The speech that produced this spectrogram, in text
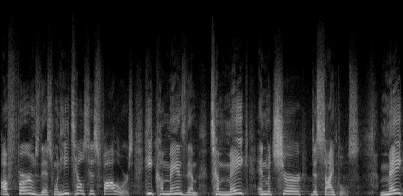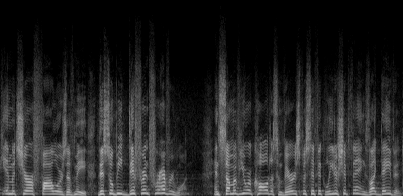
affirms this when he tells his followers, he commands them to make and mature disciples. Make and mature followers of me. This will be different for everyone. And some of you are called to some very specific leadership things, like David.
